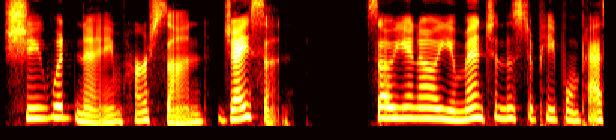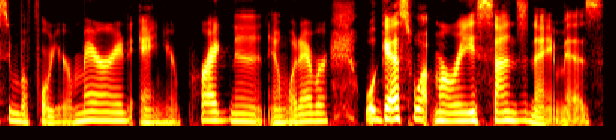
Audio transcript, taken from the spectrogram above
she would name her son Jason. So, you know, you mention this to people in passing before you're married and you're pregnant and whatever. Well, guess what Marie's son's name is?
